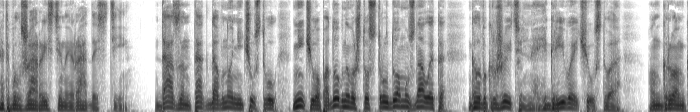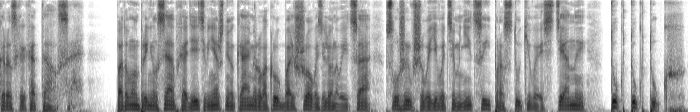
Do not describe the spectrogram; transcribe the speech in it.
это был жар истинной радости. Дазен так давно не чувствовал ничего подобного, что с трудом узнал это головокружительное, игривое чувство. Он громко расхохотался. Потом он принялся обходить внешнюю камеру вокруг большого зеленого яйца, служившего его темницей, простукивая стены. Тук-тук-тук,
